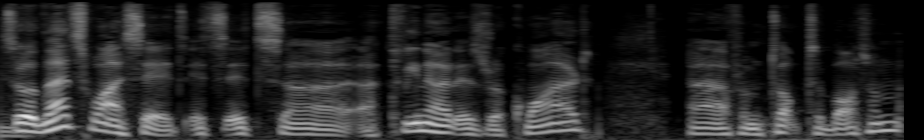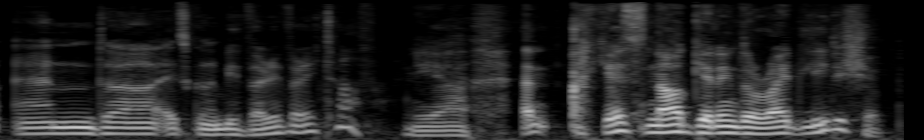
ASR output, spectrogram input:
So that's why I say it's it's, it's uh, a clean out is required uh, from top to bottom, and uh, it's going to be very, very tough. Yeah. And I guess now getting the right leadership,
